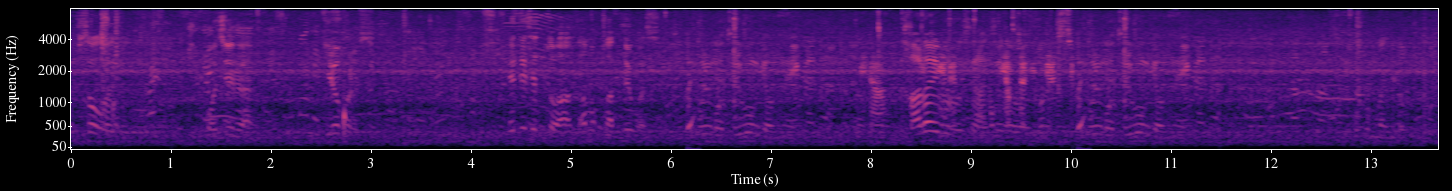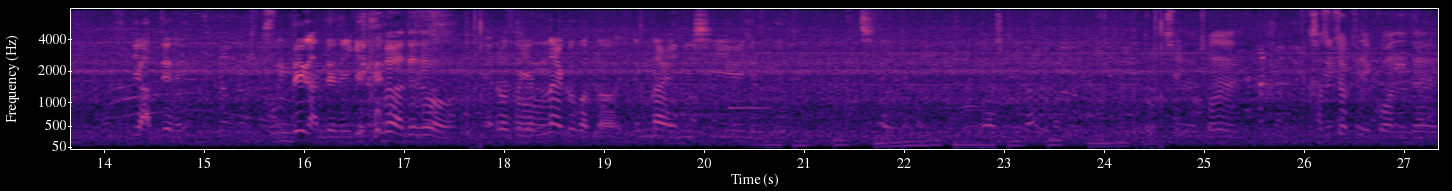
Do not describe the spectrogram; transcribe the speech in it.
없어가지고 어제를 잃어버렸어. 헤드셋도 아- 까먹고 안 들고 왔어. 오늘 뭐 들고 온 게 없네. 갈아입을 옷을 안 들고 왔어. 오늘 뭐 들고 온 게 없네. 잠깐만요. 이게 안 되네. 분배가 안 되네 이게. 분배가 안 돼서. 그래서 옛날 그거 같다. 옛날 MBC 안녕하십니까? 지금 저는 가죽 자켓 입고 왔는데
